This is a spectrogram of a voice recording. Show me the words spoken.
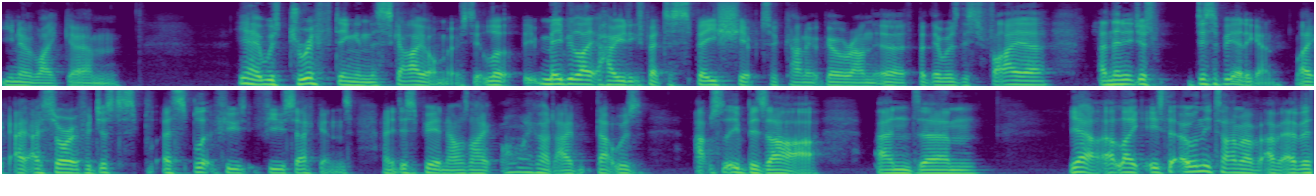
you know, like um, yeah, it was drifting in the sky almost. It looked maybe like how you'd expect a spaceship to kind of go around the Earth, but there was this fire, and then it just disappeared again. Like I, I saw it for just a, split few few seconds, and it disappeared, and I was like, oh my god, I, that was absolutely bizarre. And um, yeah, uh, like it's the only time I've, I've ever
